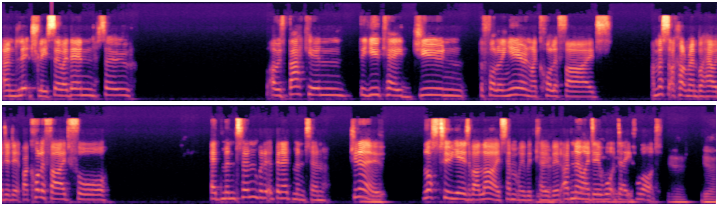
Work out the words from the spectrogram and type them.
and literally so I then so I was back in the UK June the following year and I qualified I must I can't remember how I did it, but I qualified for Edmonton. Would it have been Edmonton? Do you know? Mm. Lost two years of our lives, haven't we, with COVID? Yeah, I've no yeah, idea what date what. Yeah, yeah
